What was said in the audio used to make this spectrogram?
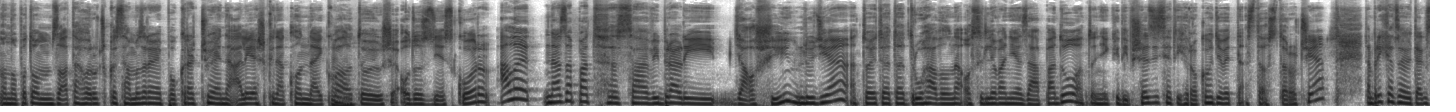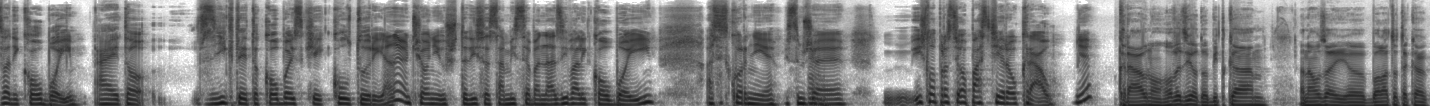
Ono potom Zlatá horúčka samozrejme pokračuje na Aliaške na Klondajku, uh-huh. ale to je už o dosť neskôr. Ale na západ sa vybrali ďalší ľudia a to je tá, tá druhá vlna osídľovania západu a to niekedy v 60. rokoch 19. storočia. Tam prichádzajú tzv. kouboji a je to vznik tejto koubojskej kultúry. Ja neviem, či oni už vtedy sa sami seba nazývali kouboji. Asi skôr nie. Myslím, že uh-huh. išlo proste o pastierov kráv, nie? kráv, no hovedzieho dobytka a naozaj e, bola to taká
